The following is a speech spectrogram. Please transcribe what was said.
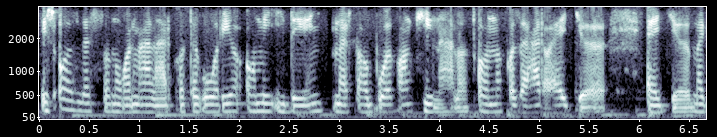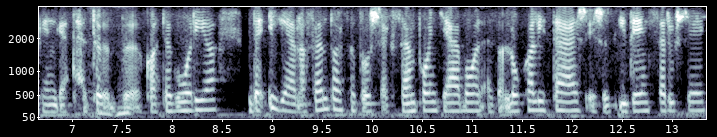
és az lesz a normál árkategória, ami idény, mert abból van kínálat, annak az ára egy, egy megengedhetőbb mhm. kategória. De igen, a fenntarthatóság szempontjából ez a lokalitás és az idényszerűség,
